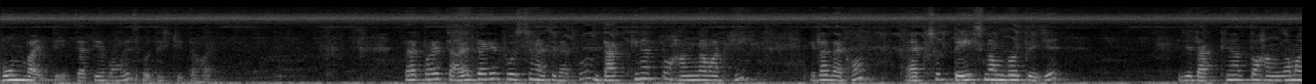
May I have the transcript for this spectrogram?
বোম্বাইতে জাতীয় কংগ্রেস প্রতিষ্ঠিত হয়। তারপরে চারের দাগের কোশ্চেন আছে, দেখো, দাক্ষিণাত্য হাঙ্গামা কি? এটা দেখো, একশো তেইশ নম্বর পেজে যে দাক্ষিণাত্য হাঙ্গামা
